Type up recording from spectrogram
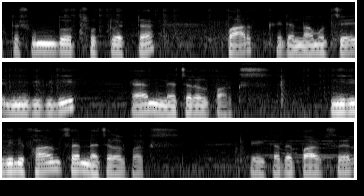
একটা সুন্দর ছোট্ট একটা পার্ক। এটার নাম হচ্ছে Niribili and natural parks. Niribili farms and natural parks. এই তাদের পার্কসের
